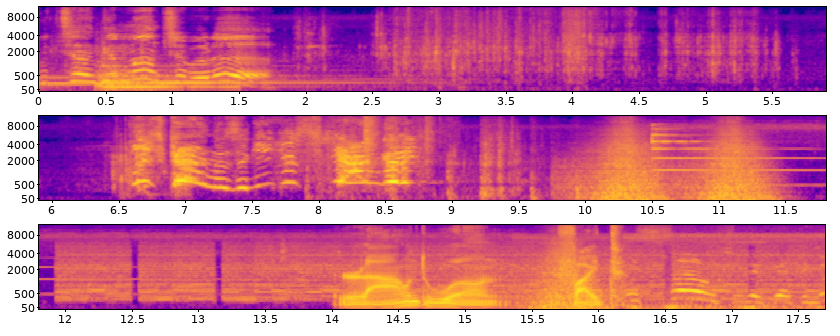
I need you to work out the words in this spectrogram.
그 잠깐 멈 Round 1 Fight 이 싸움 실력 같은 거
